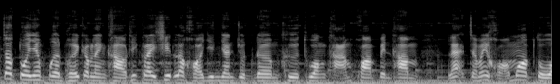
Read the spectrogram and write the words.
เจ้าตัวยังเปิดเผยกับแหล่งข่าวที่ใกล้ชิดและขอยืนยันจุดเดิม คือทวงถามความเป็นธรรม และจะไม่ขอมอบตัว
